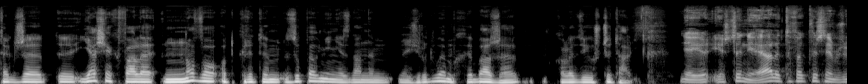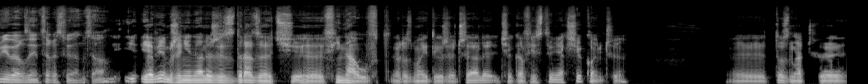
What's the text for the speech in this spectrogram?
Także y, ja się chwalę nowo odkrytym, zupełnie nieznanym źródłem, chyba że koledzy już czytali. Nie, jeszcze nie, ale to faktycznie brzmi bardzo interesująco. Ja wiem, że nie należy zdradzać e, finałów rozmaitych rzeczy, ale ciekaw jestem, jak się kończy. E, to znaczy,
